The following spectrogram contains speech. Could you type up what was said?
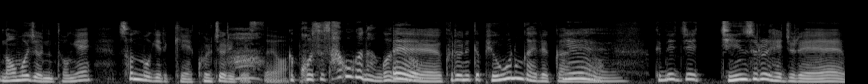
넘어지는 통에 손목이 이렇게 골절이 됐어요. 그러니까 버스 사고가 난 거네요. 네, 그러니까 병원은 가야 될 거 아니에요. 예. 근데 이제 진술을 해주래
